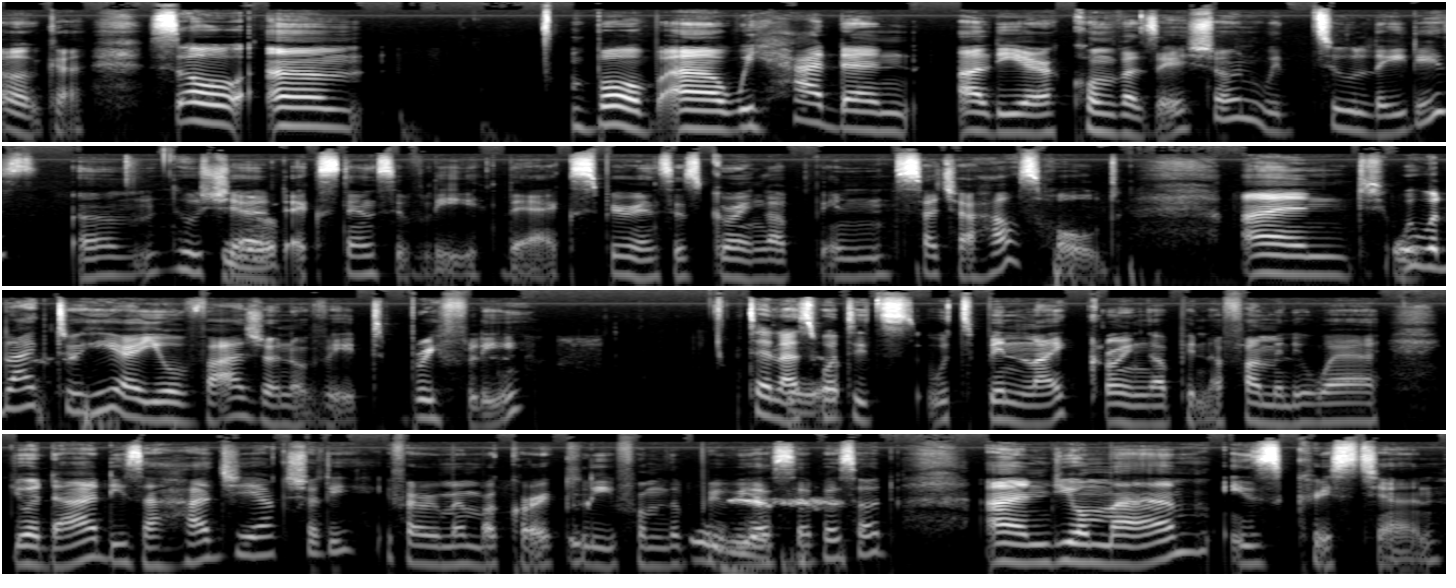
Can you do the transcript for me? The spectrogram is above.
Okay. So, um, Bob, uh, we had an earlier conversation with two ladies um, who shared extensively their experiences growing up in such a household. And we would like to hear your version of it briefly. Tell us Yeah. what it's what's been like growing up in a family where your dad is a Haji, actually, if I remember correctly from the previous episode, and your mom is Christian.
